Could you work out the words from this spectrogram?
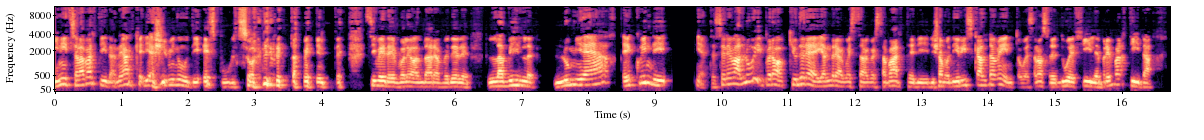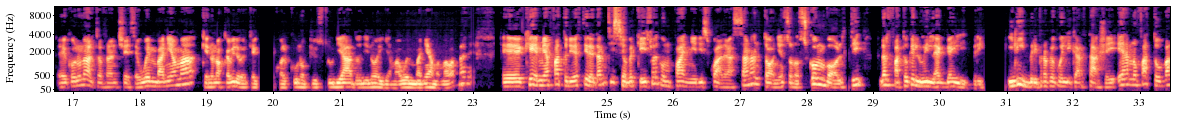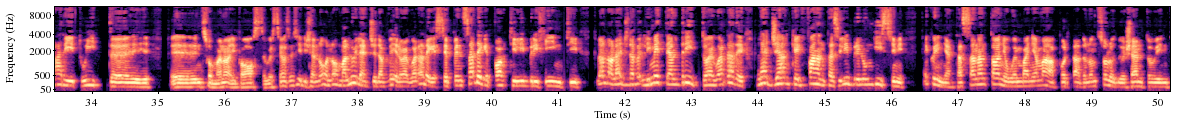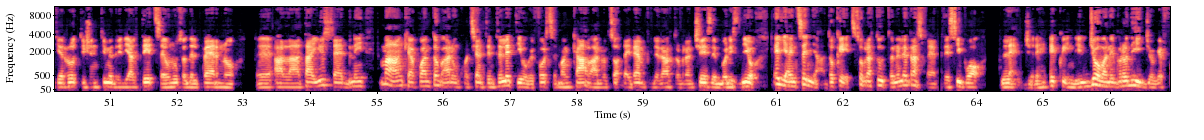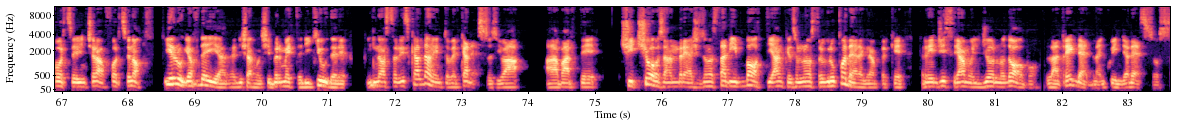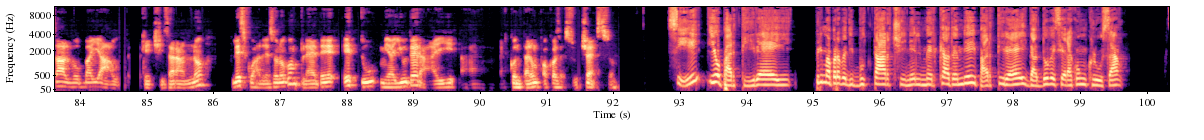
Inizia la partita neanche 10 minuti espulso direttamente. Si vede che voleva andare a vedere la Ville Lumière. E quindi niente, se ne va lui, però chiuderei Andrea questa, questa parte di, diciamo, di riscaldamento, queste nostre due file pre-partita eh, con un altro francese, Wembanyama, che non ho capito perché qualcuno più studiato di noi chiama Wembanyama, ma va bene, eh, che mi ha fatto divertire tantissimo perché i suoi compagni di squadra a San Antonio sono sconvolti dal fatto che lui legga i libri i libri, proprio quelli cartacei, e hanno fatto vari tweet, eh, eh, insomma, no, i post, queste cose così, dicendo: no, no, ma lui legge davvero, eh, guardate che se pensate che porti libri finti, no, no, legge davvero, li mette al dritto, eh, guardate, legge anche il fantasy, libri lunghissimi. E quindi niente, a San Antonio Wembanyama ha portato non solo 220 e rotti centimetri di altezza e un uso del perno eh, alla Tyus Edney, ma anche a quanto pare un quoziente intellettivo che forse mancava, non so, dai tempi dell'altro francese Boris Dio, e gli ha insegnato che soprattutto nelle trasferte si può leggere. E quindi il giovane prodigio che forse vincerà, forse no, il Rookie of the Year, diciamo, ci permette di chiudere il nostro riscaldamento perché adesso si va alla parte cicciosa, Andrea. Ci sono stati i botti anche sul nostro gruppo Telegram perché registriamo il giorno dopo la trade deadline, quindi adesso, salvo buyout che ci saranno, le squadre sono complete e tu mi aiuterai a raccontare un po' cosa è successo. Sì, io partirei, prima proprio di buttarci nel mercato NBA, partirei da dove si era conclusa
